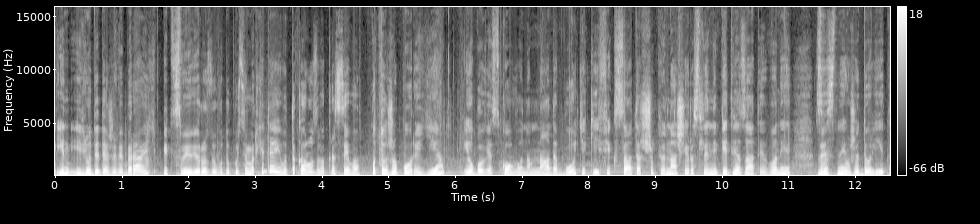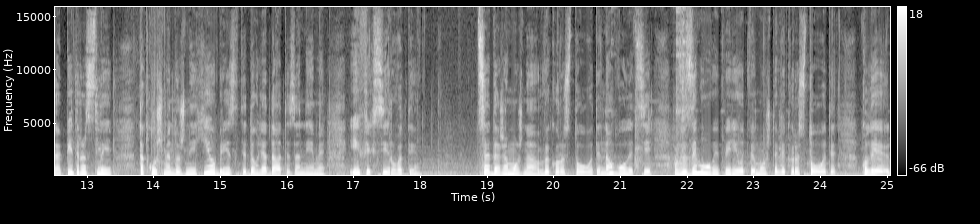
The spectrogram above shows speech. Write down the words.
І, і люди навіть вибирають під свою розову, допустимо, орхідею. От така розова, красива. Отож, опори є, і обов'язково нам треба будь-який фіксатор, щоб наші рослини підв'язати. Вони з весни вже до літа підросли. Також ми повинні їх і обрізати, доглядати за ними і фіксувати. Це навіть можна використовувати на вулиці, в зимовий період ви можете використовувати, коли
